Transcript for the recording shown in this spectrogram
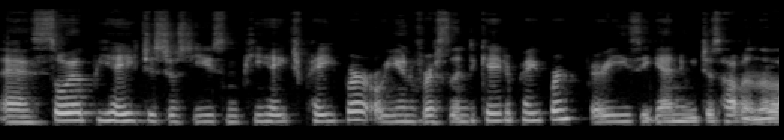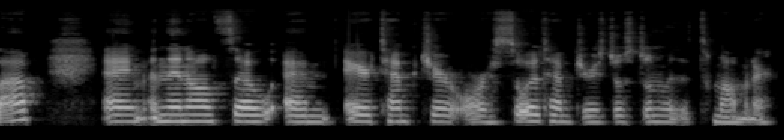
Uh, soil pH is just using pH paper or universal indicator paper. Very easy again, we just have it in the lab. Um, and then also um, air temperature or soil temperature is just done with a thermometer.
